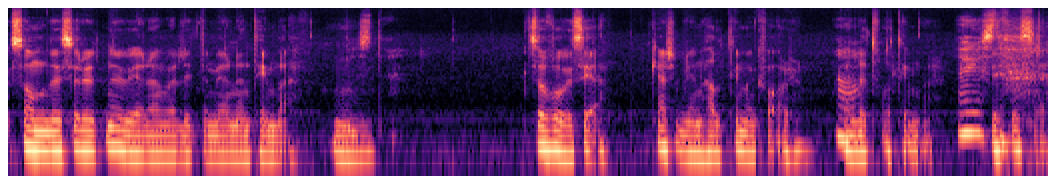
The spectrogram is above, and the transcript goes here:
Som det ser ut nu är den väl lite mer än en timme. Mm. Så får vi se. Kanske blir en halvtimme kvar, Ja. eller två timmar. ja, just Vi det. får se.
